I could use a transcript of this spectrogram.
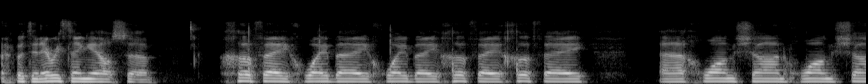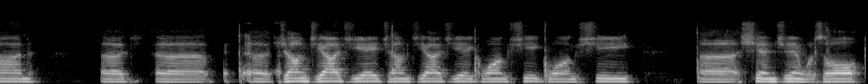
But then everything else, uh, Hefei, Huaibei, Huaibei, Hefei, Hefei, uh, Huangshan, Huangshan, uh, uh, uh, Zhangjiajie, Zhangjiajie, Guangxi, Guangxi, uh, Shenzhen was all,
